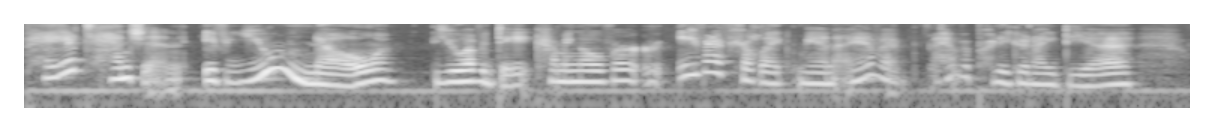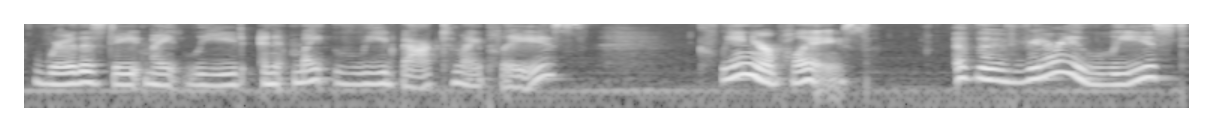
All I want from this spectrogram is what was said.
pay attention. If you know you have a date coming over, or even if you're like, man, I have a I have a pretty good idea where this date might lead, and it might lead back to my place, clean your place. At the very least,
